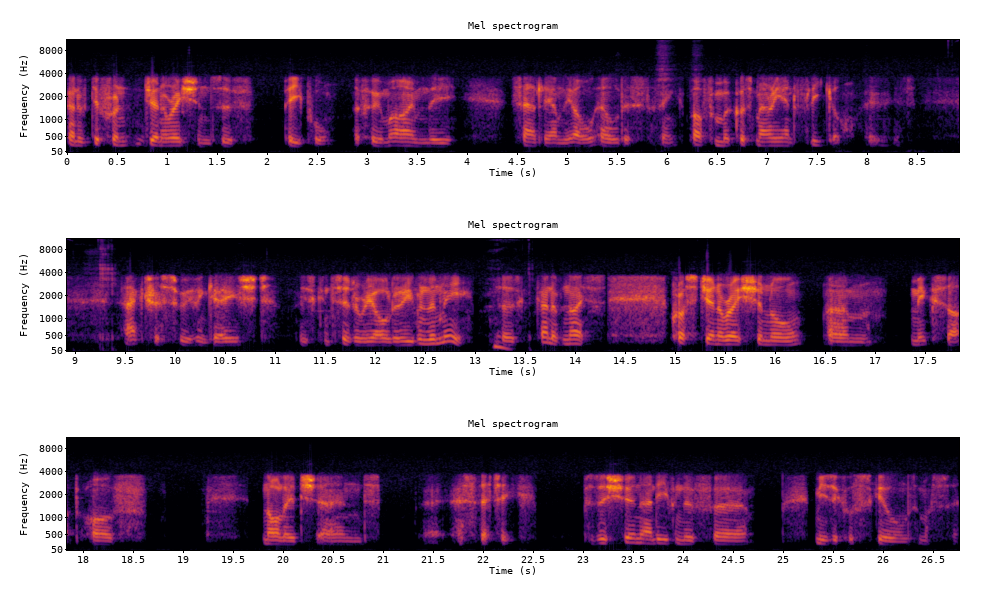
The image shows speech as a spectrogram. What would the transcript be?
kind of different generations of people, of whom I'm the, sadly, I'm the old eldest, I think, apart from, of course, Marianne Fliegel, who is actress we've engaged, who's considerably older even than me. So it's kind of nice cross-generational um, mix-up of knowledge and uh, aesthetic position and even of uh, musical skills, I must say.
